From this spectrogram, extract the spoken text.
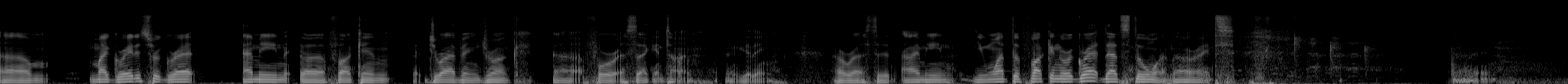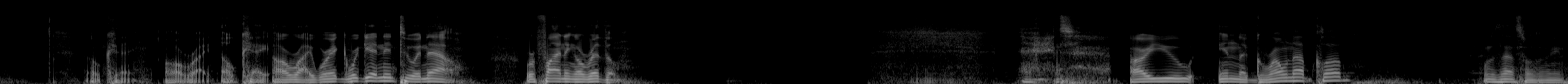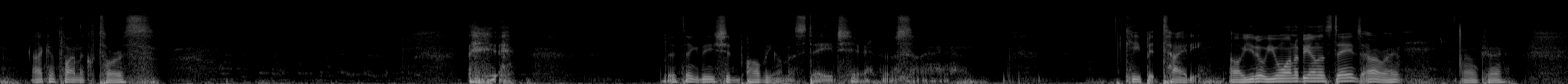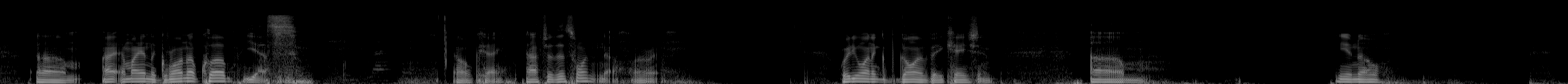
Um, my greatest regret, I mean, uh, fucking driving drunk uh, for a second time and getting arrested. I mean, you want the fucking regret? That's the one. All right. All right. Okay. All right. Okay. All right. We're we're getting into it now. We're finding a rhythm. Are you in the grown up club? What is that supposed to mean? I can find the clitoris. I think these should all be on the stage here. Keep it tidy. Oh, you do you want to be on the stage? All right. Okay. Um, I, am I in the grown up club? Yes. Okay. After this one? No. All right. Where do you want to go on vacation? Um, you know,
